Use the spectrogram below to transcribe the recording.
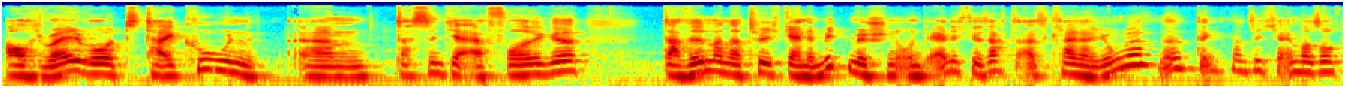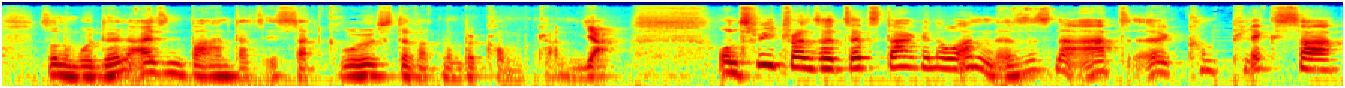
auch Railroad Tycoon, ähm, das sind ja Erfolge, da will man natürlich gerne mitmischen und ehrlich gesagt, als kleiner Junge ne, denkt man sich ja immer so, so eine Modelleisenbahn, das ist das Größte, was man bekommen kann. Ja. Und Street Transit setzt da genau an. Es ist eine Art äh, komplexer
